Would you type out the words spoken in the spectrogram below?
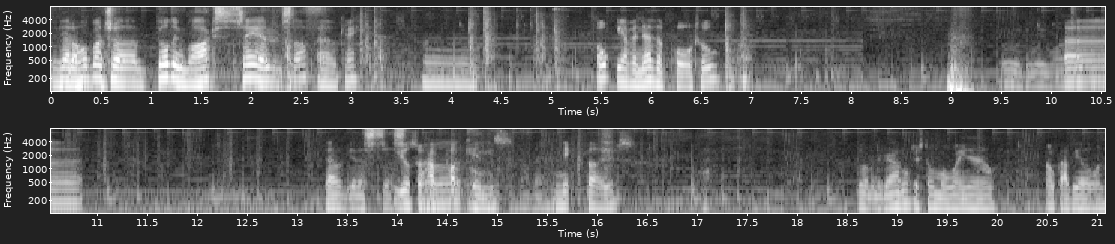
We got a whole bunch of building blocks, sand and stuff. Okay. Uh, oh, we have another portal. Ooh, do we want? Uh, That would get us to we also have pumpkins. Another- nick those. You want me to grab them? Just on my way now. I'll grab the other one.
